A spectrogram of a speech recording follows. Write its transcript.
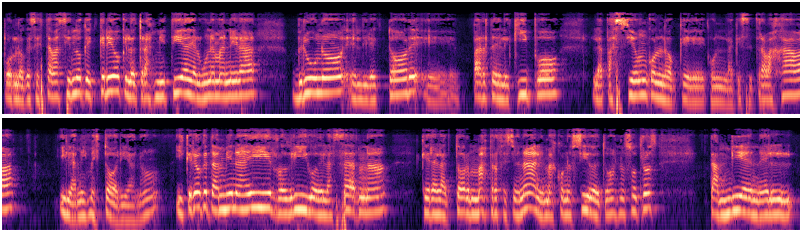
por lo que se estaba haciendo, que creo que lo transmitía de alguna manera Bruno, el director, eh, parte del equipo, la pasión con, la que se trabajaba y la misma historia, ¿no? Y creo que también ahí Rodrigo de la Serna, que era el actor más profesional y más conocido de todos nosotros, también él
